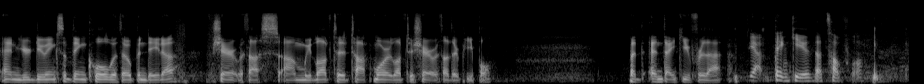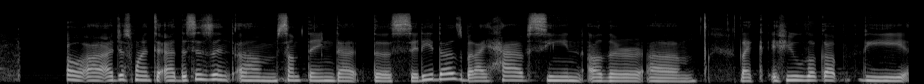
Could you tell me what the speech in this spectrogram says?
and you're doing something cool with open data, share it with us. Um, we'd love to talk more, We'd love to share it with other people. But, and thank you for that. Yeah, thank you. That's helpful. Oh, uh, I just wanted to add, this isn't um, something that the city does, but I have seen other, um, like if you look up the,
